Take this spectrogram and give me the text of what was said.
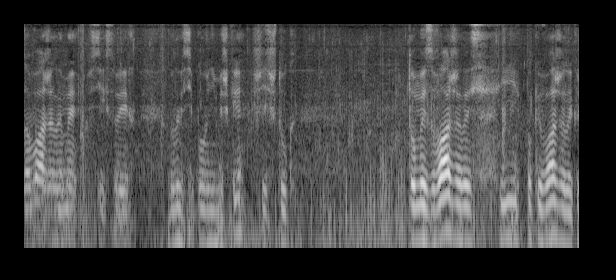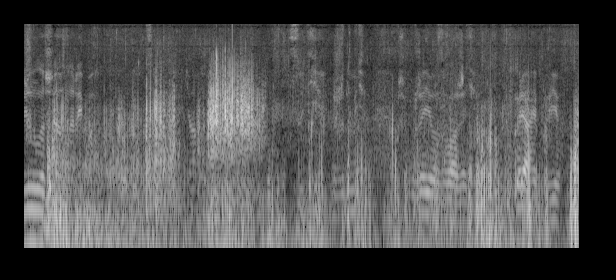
Заважили ми всіх своїх, були всі повні мішки, 6 штук. То ми зважились і поки важили, клюнула ще одна риба. Судді ждуть, щоб вже його зважити. Коряги повів.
